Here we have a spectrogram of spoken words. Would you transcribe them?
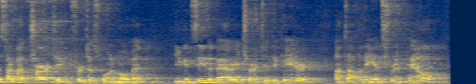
Let's talk about charging for just one moment. You can see the battery charge indicator on top of the instrument panel.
